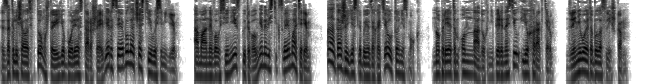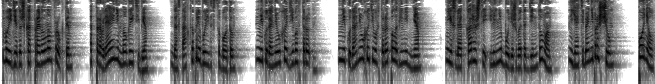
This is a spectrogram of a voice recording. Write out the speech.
заключалась в том, что ее более старшая версия была частью его семьи. Аманы вовсе не испытывал ненависти к своей матери, а даже если бы и захотел, то не смог. Но при этом он на дух не переносил ее характер. Для него это было слишком. «Твой дедушка отправил нам фрукты. Отправляю немного и тебе. Доставка прибудет в субботу. Никуда не уходи во второй... Никуда не уходи во второй половине дня. Если откажешься или не будешь в этот день дома, я тебя не прощу. Понял?»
